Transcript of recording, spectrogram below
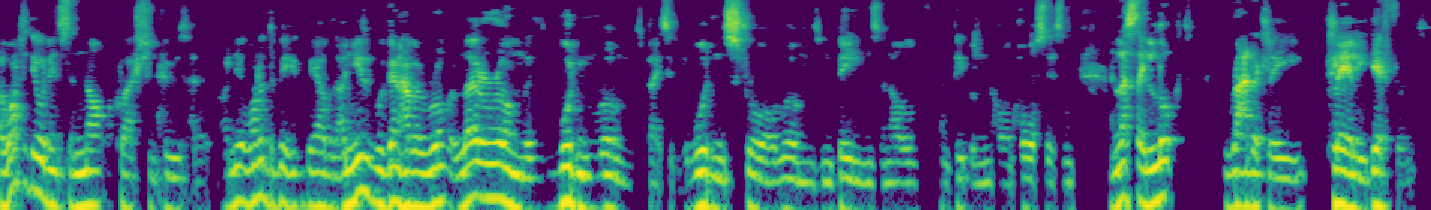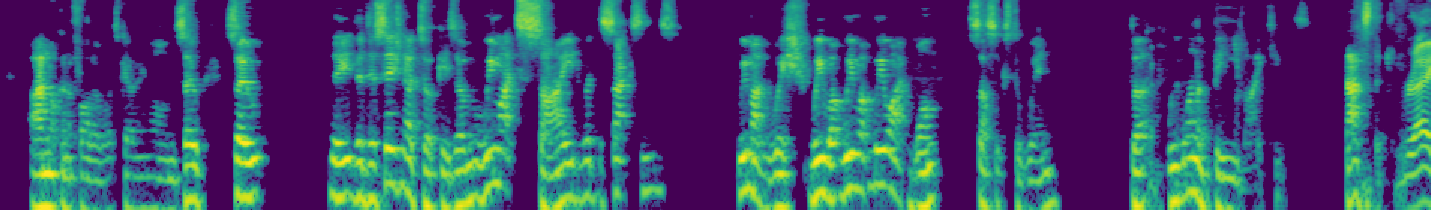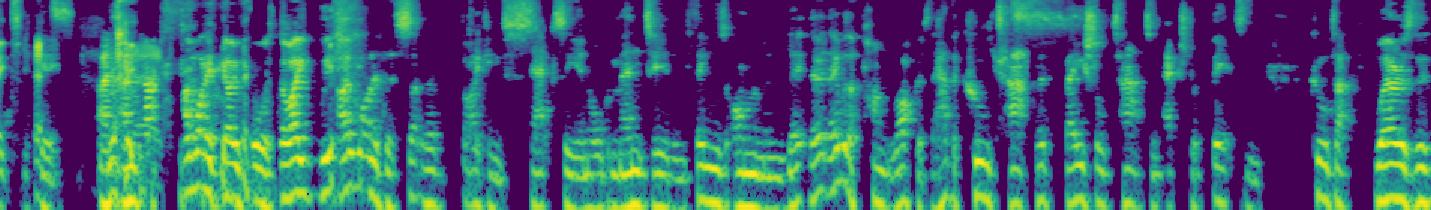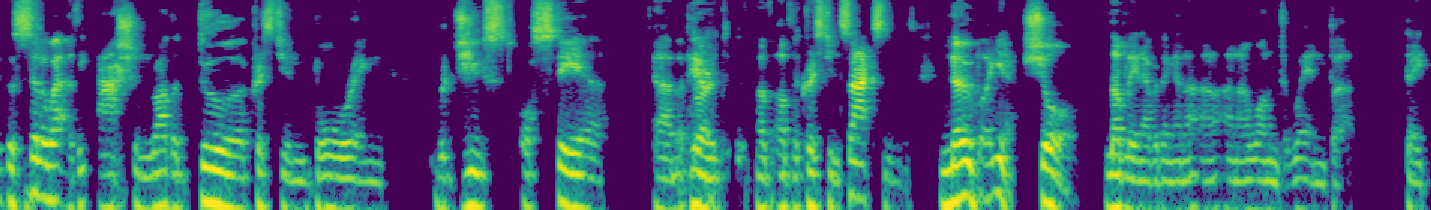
I wanted the audience to not question who's who. I knew, wanted to be, be able to. I knew we were going to have a, room, a load of room with wooden rooms, basically wooden straw rooms and beans and old and people on horses, and unless they looked radically clearly different, I'm not going to follow what's going on. So so the, the decision I took is um, we might side with the Saxons. We might wish we want we might we might want Sussex to win, but okay. we want to be Vikings. That's the key. Right. Yes. And, and that, I wanted to go forward. So I we, I wanted the, the Vikings sexy and augmented and things on them, and they, they, they were the punk rockers. They had the cool yes. tat, the facial tats and extra bits and cool tat. Whereas the, the silhouette of the ashen, rather dour Christian, boring reduced, austere um, appearance of, of the Christian Saxons. Nobody, you know, sure, lovely and everything, and I, and I want them to win, but they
